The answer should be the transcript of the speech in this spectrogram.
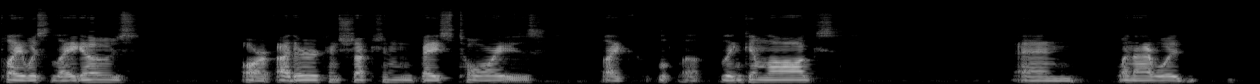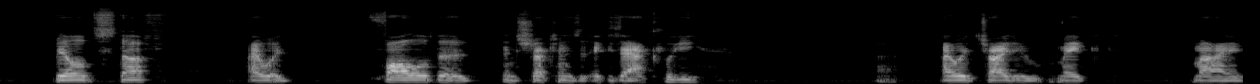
play with Legos or other construction based toys like uh, Lincoln logs. And when I would build stuff, I would follow the instructions exactly. Uh, I would try to make my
